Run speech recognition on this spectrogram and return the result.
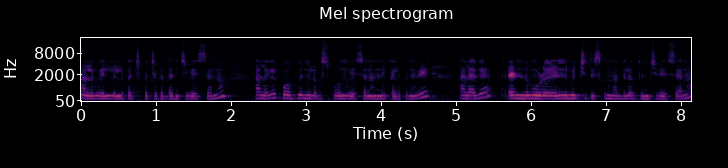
నాలుగు వెల్లుల్లి పచ్చి పచ్చిగా దంచి వేసాను. అలాగే పోపు గింజలు ఒక స్పూన్ వేసాను అన్నీ కలిపినవి. అలాగే రెండు మూడు ఎండుమిర్చి తీసుకుని మధ్యలో తుంచి వేసాను.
